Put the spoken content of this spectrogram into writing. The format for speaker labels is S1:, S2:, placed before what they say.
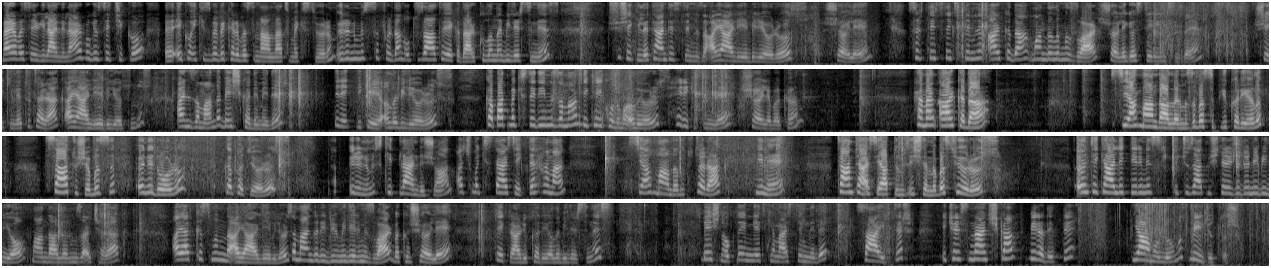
S1: Merhaba sevgili anneler. Bugün size Chico Eko ikiz bebek arabasını anlatmak istiyorum. Ürünümüz sıfırdan 36'ya kadar kullanabilirsiniz. Şu şekilde tente sistemimizi ayarlayabiliyoruz. Şöyle. Sırt destek sisteminin arkada mandalımız var. Şöyle göstereyim size. Şu şekilde tutarak ayarlayabiliyorsunuz. Aynı zamanda 5 kademedir. Direkt dikeyi alabiliyoruz. Kapatmak istediğimiz zaman dikey konumu alıyoruz. Her ikisinde şöyle bakın. Hemen arkada siyah mandallarımızı basıp yukarıya alıp sağ tuşa basıp öne doğru kapatıyoruz. Ürünümüz kilitlendi şu an. Açmak istersek de hemen siyah mandalı tutarak yine tam tersi yaptığımız işleme basıyoruz. Ön tekerleklerimiz 360 derece dönebiliyor mandallarımızı açarak. Ayak kısmını da ayarlayabiliyoruz. Hemen gri düğmelerimiz var. Bakın şöyle. Tekrar yukarıya alabilirsiniz. 5 nokta emniyet kemer sistemine de sahiptir. İçerisinden çıkan bir adet de yağmurluğumuz mevcuttur.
